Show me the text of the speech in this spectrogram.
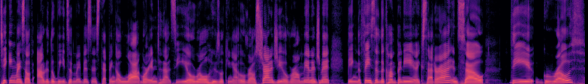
taking myself out of the weeds of my business, stepping a lot more into that CEO role who's looking at overall strategy, overall management, being the face of the company, etc. And so the growth,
